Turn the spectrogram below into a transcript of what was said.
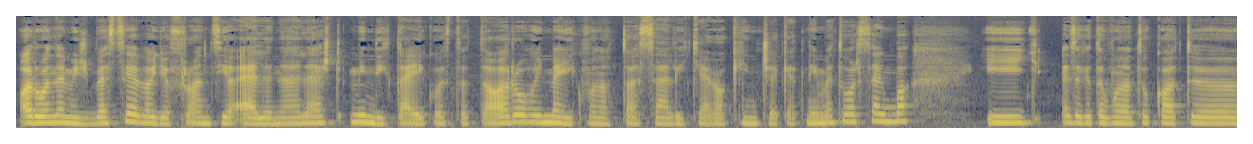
arról nem is beszélve, hogy a francia ellenállást mindig tájékoztatta arról, hogy melyik vonattal szállítják a kincseket Németországba, így ezeket a vonatokat ö,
